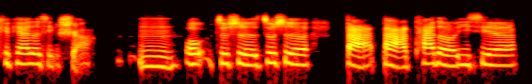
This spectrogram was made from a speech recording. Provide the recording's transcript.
KPI 的形式啊。嗯。哦，就是就是把把他的一些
